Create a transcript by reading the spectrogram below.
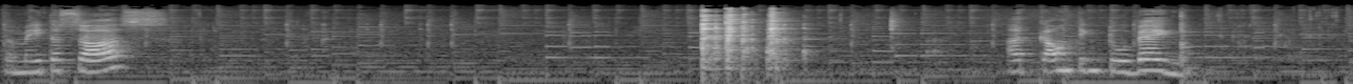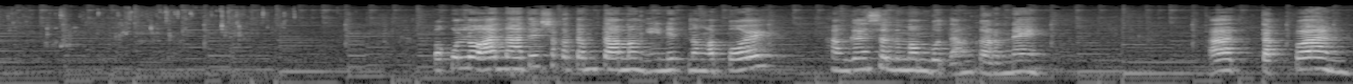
Tomato sauce. At kaunting tubig. Pakuluan natin sa katamtamang init ng apoy hanggang sa lumambot ang karne. At takpan.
